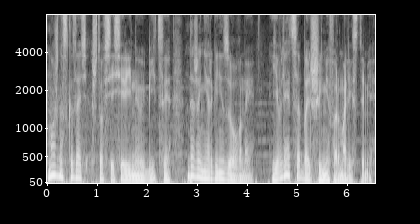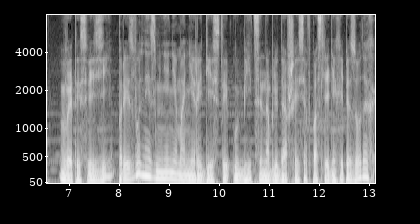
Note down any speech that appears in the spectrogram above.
Можно сказать, что все серийные убийцы, даже неорганизованные, являются большими формалистами. В этой связи произвольное изменение манеры действий убийцы, наблюдавшееся в последних эпизодах,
